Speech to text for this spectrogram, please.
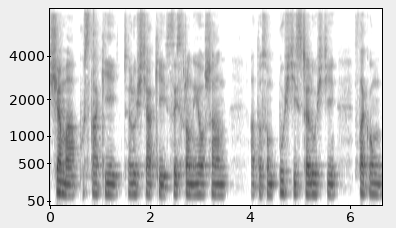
Siema, pustaki, czeluściaki, z tej strony Joszan, a to są puści z czeluści, z taką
